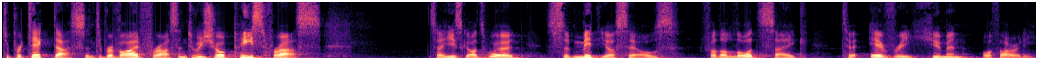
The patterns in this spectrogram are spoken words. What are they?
to protect us and to provide for us and to ensure peace for us. So here's God's word submit yourselves for the Lord's sake to every human authority.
